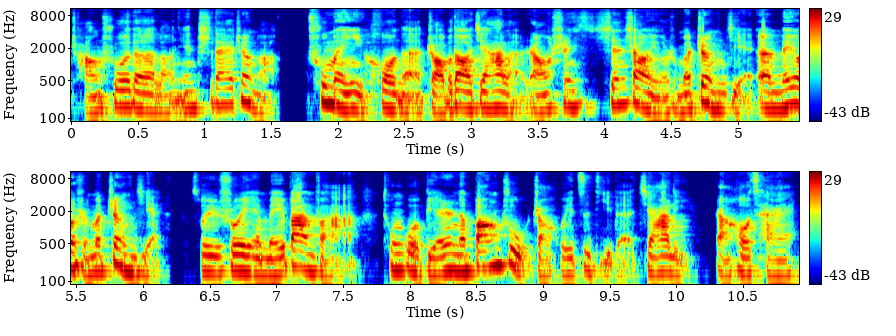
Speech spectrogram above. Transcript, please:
常说的老年痴呆症啊。出门以后呢，找不到家了，然后身身上有什么证件？呃，没有什么证件，所以说也没办法通过别人的帮助找回自己的家里，然后才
